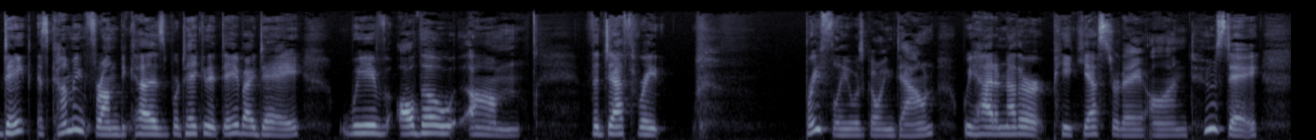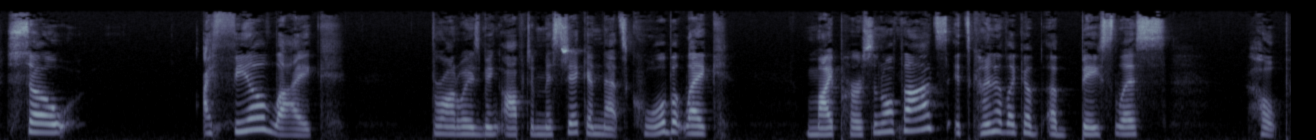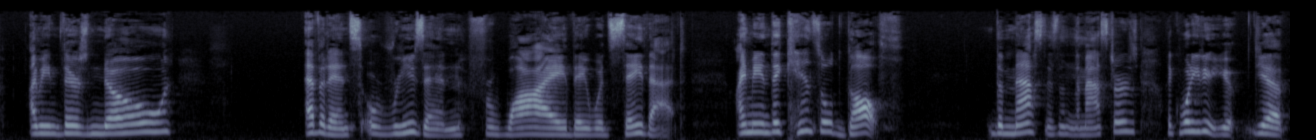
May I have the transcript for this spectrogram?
date is coming from because we're taking it day by day. We've, although um, the death rate briefly was going down, we had another peak yesterday on Tuesday. So I feel like Broadway is being optimistic and that's cool, but like my personal thoughts, it's kind of like a, a baseless hope I mean, there's no evidence or reason for why they would say that. I mean, they canceled golf. The mass isn't the Masters. Like, what do you do? You, yeah,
